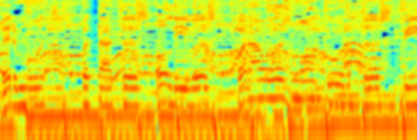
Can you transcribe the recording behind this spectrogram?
vermut, patates, olives, paraules molt curtes, pi,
